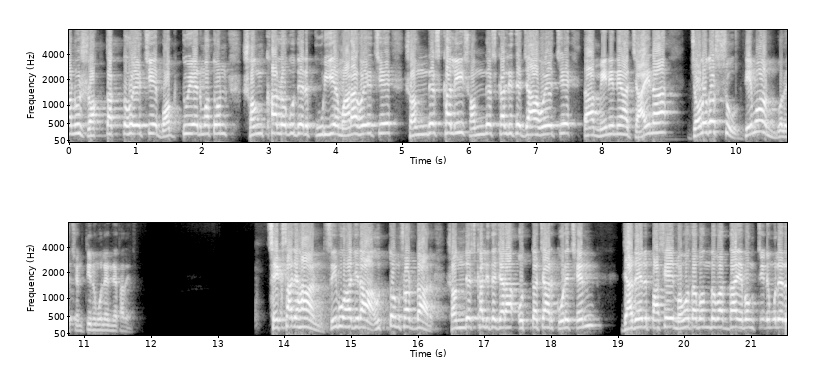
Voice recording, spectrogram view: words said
মানুষ রক্তাক্ত হয়েছে, বগটুয়ের মতন সংখ্যালঘুদের পুড়িয়ে মারা হয়েছে, সন্দেশখালী, সন্দেশখালীতে যা হয়েছে তা মেনে নেওয়া যায় না। জলদস্যু ডেমন বলেছেন তৃণমূলের নেতাদের। শেখ শাহজাহান, শিবু হাজিরা, উত্তম সর্দার সন্দেশখালীতে যারা অত্যাচার করেছেন, যাদের পাশে মমতা বন্দ্যোপাধ্যায় এবং তৃণমূলের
